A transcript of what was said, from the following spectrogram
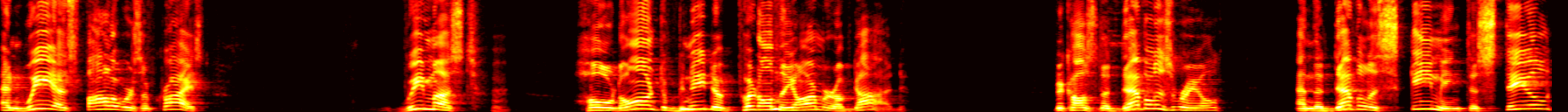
And we, as followers of Christ, we must hold on to, need to put on the armor of God. Because the devil is real and the devil is scheming to steal,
